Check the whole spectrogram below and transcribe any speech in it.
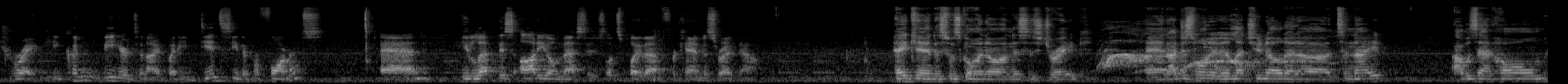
Drake. He couldn't be here tonight, but he did see the performance, and he left this audio message. Let's play that for Candace right now. Hey Candace, what's going on? This is Drake, and I just wanted to let you know that uh, tonight I was at home,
